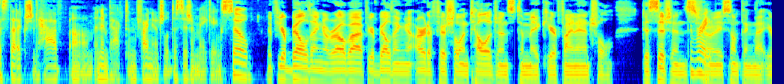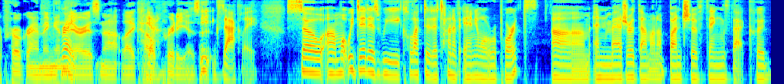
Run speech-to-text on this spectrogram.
aesthetics should have um, an impact in financial decision making. So, if you're building a robot, if you're building artificial intelligence to make your financial decisions, right. something that you're programming in right. there is not like how yeah. pretty is it? Exactly. So, um, what we did is we collected a ton of annual reports um, and measured them on a bunch of things that could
